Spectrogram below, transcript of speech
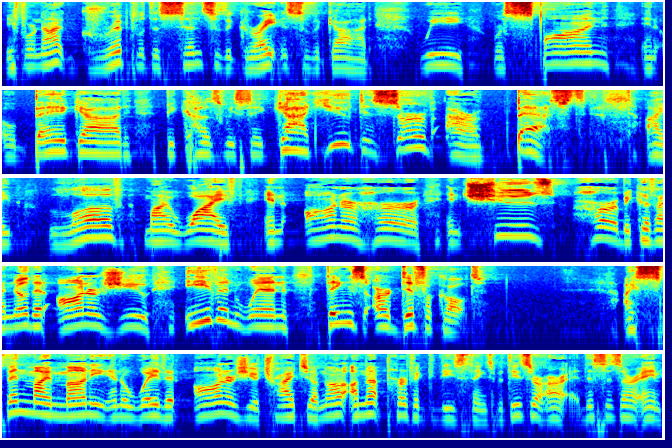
If we're not gripped with the sense of the greatness of the God, we respond and obey God because we say, God, you deserve our best. I love my wife and honor her and choose her because I know that honors you even when things are difficult. I spend my money in a way that honors you. I try to. I'm not, I'm not perfect at these things, but these are our, this is our aim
